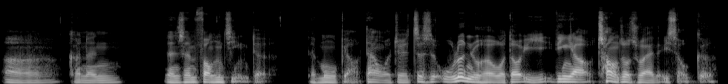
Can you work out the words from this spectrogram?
呃，可能人生风景的的目标，但我觉得这是无论如何我都一定要创作出来的一首歌。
